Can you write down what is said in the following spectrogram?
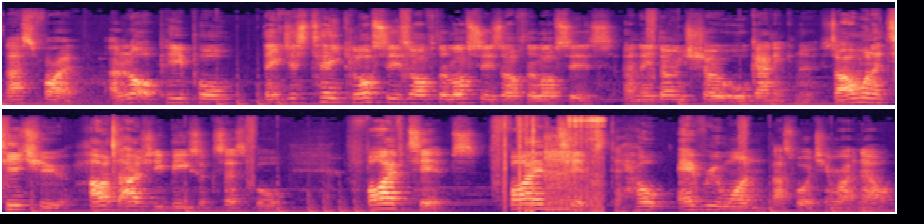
that's fine a lot of people they just take losses after losses after losses and they don't show organicness. So i want to teach you how to actually be successful. Five tips five tips to help everyone that's watching right now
